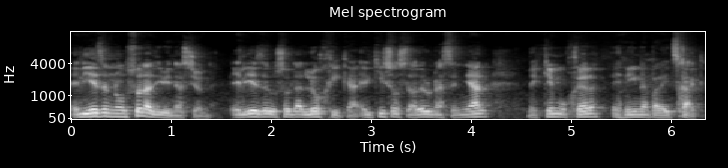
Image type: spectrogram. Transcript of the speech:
Eliezer no usó la adivinación. Eliezer usó la lógica. Él quiso saber una señal de qué mujer es digna para Yitzhak.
